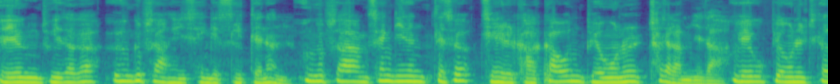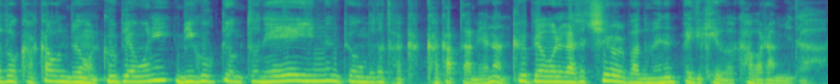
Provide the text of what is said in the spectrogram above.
여행 중에다가 응급사항이 생겼을 때는 응급사항 생기는 데서 제일 가까운 병원을 찾아갑니다. 외국 병원일지라도 가까운 병원, 그 병원이 미국 영토 내에 있는 병원보다 더 가- 가깝다면은 그 병원에 가서 치료를 받으면은 메디케어가 커버를 합니다.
